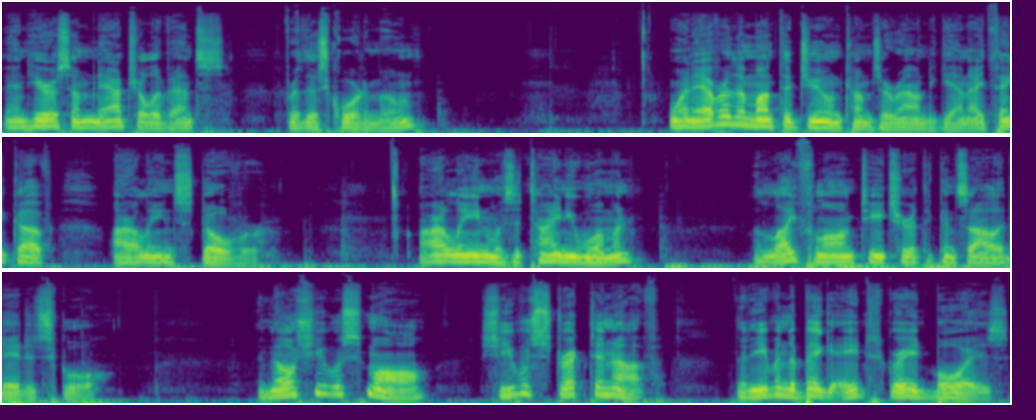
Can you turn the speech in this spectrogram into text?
And here are some natural events for this quarter moon. Whenever the month of June comes around again, I think of Arlene Stover. Arlene was a tiny woman, a lifelong teacher at the Consolidated School. And though she was small, she was strict enough that even the big eighth grade boys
